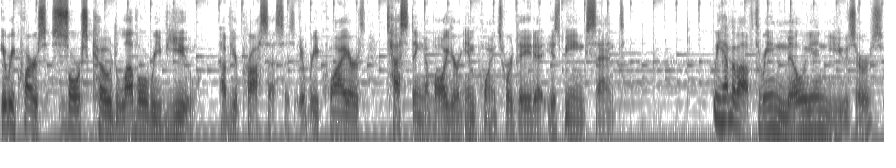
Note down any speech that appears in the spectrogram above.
It requires source code level review of your processes. It requires testing of all your endpoints where data is being sent. We have about 3 million users.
